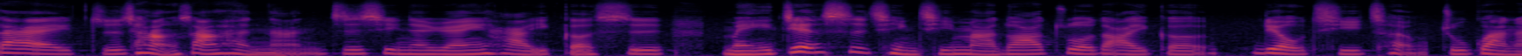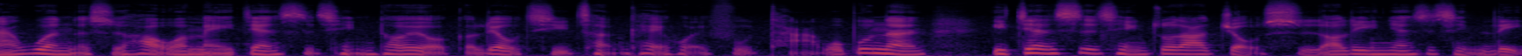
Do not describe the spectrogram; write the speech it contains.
在职场上很难执行的原因，还有一个是每一件事情起码都要做到一个六七成。主管来问的时候，我每一件事情都有个六七成可以回复他。我不能一件事情做到九十，然后另一件事情零，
